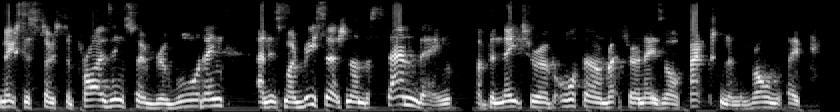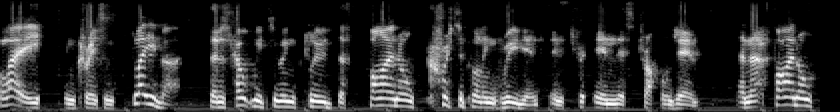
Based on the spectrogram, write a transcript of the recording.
makes this so surprising, so rewarding, and it's my research and understanding of the nature of ortho and retronasal olfaction and the role that they play in creating flavor that has helped me to include the final critical ingredient in, in this truffle gin. And that final,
